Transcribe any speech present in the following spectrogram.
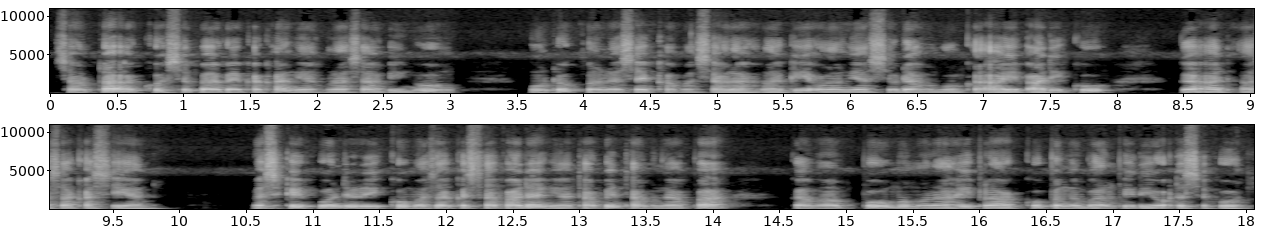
Serta aku sebagai kakaknya merasa bingung untuk menyelesaikan masalah. Lagi orang yang sudah membongkar aib adikku gak ada rasa kasihan. Meskipun diriku masa kesal padanya, tapi entah mengapa gak mampu memarahi pelaku pengembangan video tersebut.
